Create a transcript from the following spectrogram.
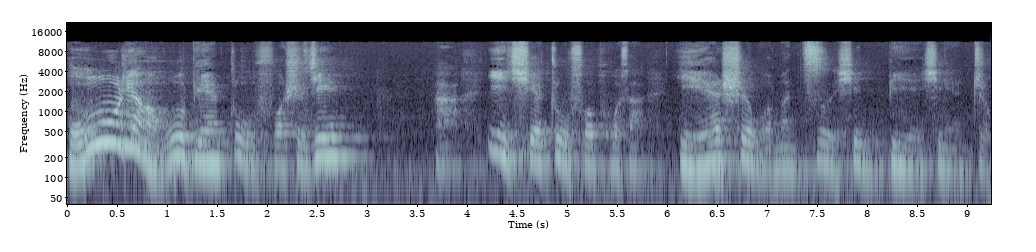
无量无边诸佛世界，啊，一切诸佛菩萨也是我们自性变现之物，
